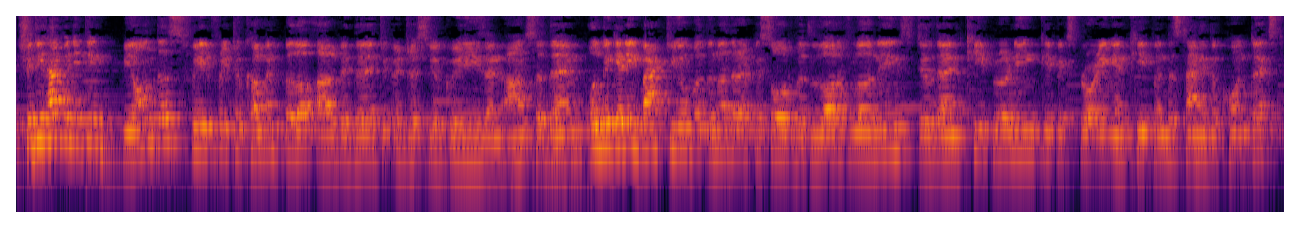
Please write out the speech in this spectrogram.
Should you have anything beyond this, feel free to comment below. I'll be there to address your queries and answer them. We'll be getting back to you with another episode with a lot of learnings. Till then, keep learning, keep exploring and keep understanding the context.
